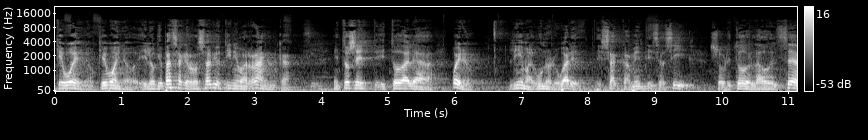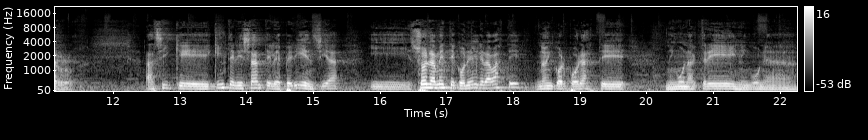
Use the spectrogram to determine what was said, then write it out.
Qué bueno, qué bueno. Y lo que pasa es que Rosario tiene barranca. Entonces, toda la. Bueno, Lima, algunos lugares exactamente es así, sobre todo el lado del cerro. Así que qué interesante la experiencia y solamente con él grabaste, no incorporaste ninguna actriz, ninguna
